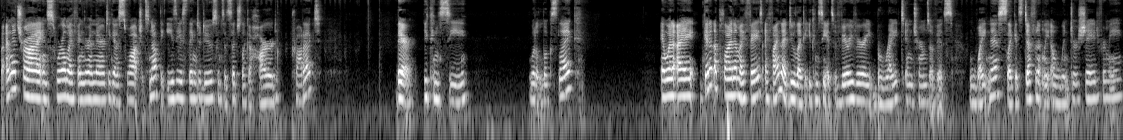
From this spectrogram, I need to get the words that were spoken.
But I'm gonna try and swirl my finger in there to get a swatch. It's not the easiest thing to do since it's such like a hard product. There, you can see what it looks like. And when I get it applied on my face, I find that I do like it. You can see it's very, very bright in terms of its whiteness. Like it's definitely a winter shade for me.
